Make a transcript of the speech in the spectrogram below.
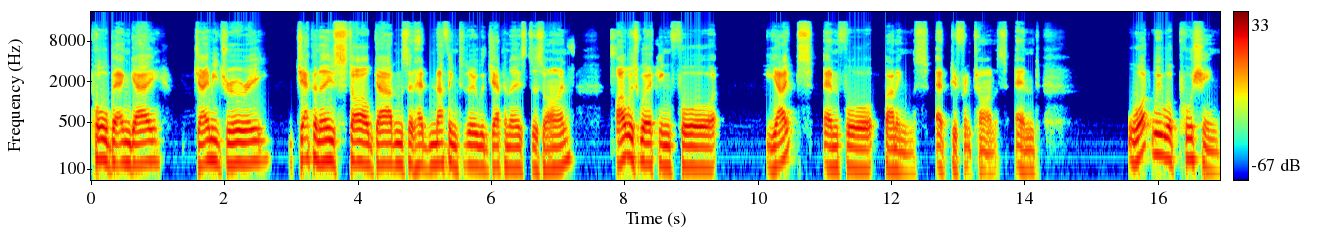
Paul Bangay, Jamie Durie, Japanese style gardens that had nothing to do with Japanese design. I was working for Yates and for Bunnings at different times. And what we were pushing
